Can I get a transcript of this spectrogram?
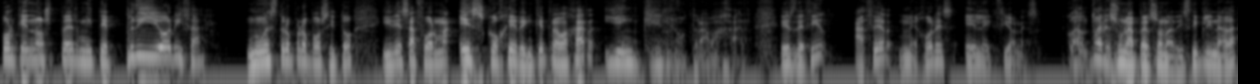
Porque nos permite priorizar nuestro propósito y de esa forma escoger en qué trabajar y en qué no trabajar. Es decir, hacer mejores elecciones. Cuando tú eres una persona disciplinada,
